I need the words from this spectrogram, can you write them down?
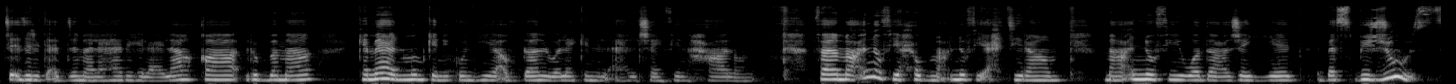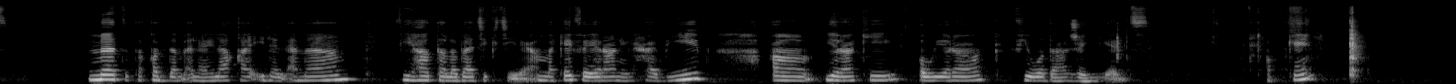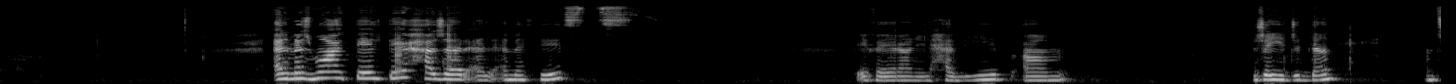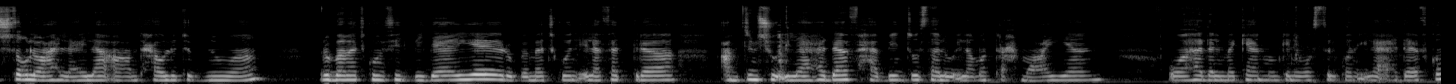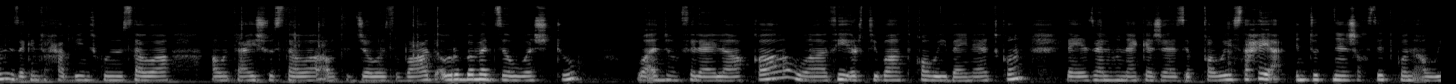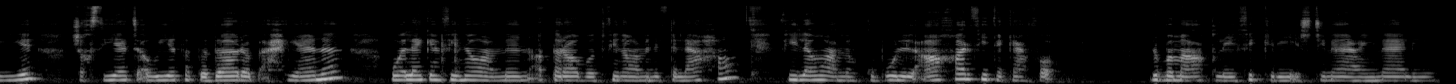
تقدري تقدمها لهذه العلاقة. ربما كمان ممكن يكون هي أفضل ولكن الأهل شايفين حالهم. فمع إنه في حب مع إنه في احترام مع إنه في وضع جيد بس بجوز ما تتقدم العلاقة إلى الأمام فيها طلبات كثيرة أما كيف يراني الحبيب آه يراكي أو يراك في وضع جيد. أوكي؟ المجموعة الثالثة حجر الأمثيست كيف يراني الحبيب. جيد جدا. عم تشتغلوا على هالعلاقة عم تحاولوا تبنوها. ربما تكون في البداية ربما تكون إلى فترة عم تمشوا إلى هدف حابين توصلوا إلى مطرح معين. وهذا المكان ممكن يوصلكم إلى أهدافكم. إذا كنتوا حابين تكونوا سوا أو تعيشوا سوا أو تتجوزوا بعض أو ربما تزوجتوا. وأنتم في العلاقة وفي ارتباط قوي بيناتكم. لا يزال هناك جاذب قوي. صحيح أنتوا اثنين شخصيتكم قوية شخصيات قوية تتضارب أحيانا ولكن في نوع من الترابط في نوع من التلاحم في نوع من قبول الآخر في تكافؤ. ربما عقلي فكري اجتماعي مالي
